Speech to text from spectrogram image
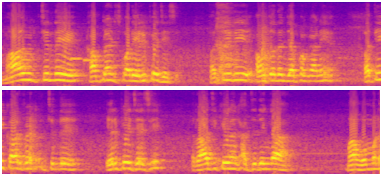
మా ఇచ్చింది కంప్లైంట్స్ కూడా వెరిఫై చేసి ప్రతిదీ అవుతుందని చెప్పం కానీ ప్రతి కార్పొరేటర్ ఇచ్చింది వెరిఫై చేసి రాజకీయాలకు అత్యధికంగా మా ఉమ్మడ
